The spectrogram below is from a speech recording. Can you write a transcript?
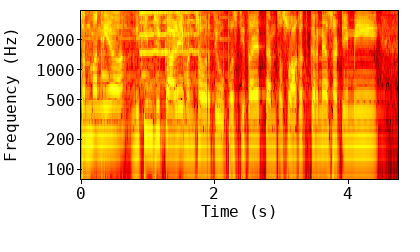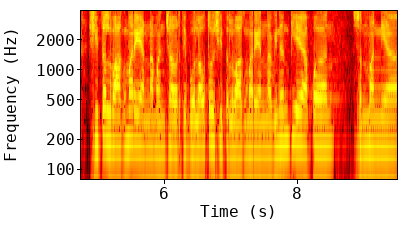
सन्माननीय नितीनजी काळे मंचावरती उपस्थित आहेत. त्यांचं स्वागत करण्यासाठी मी शीतल वाघमारे यांना मंचावरती बोलावतो. शीतल वाघमारे यांना विनंती आहे आपण सन्मान्य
